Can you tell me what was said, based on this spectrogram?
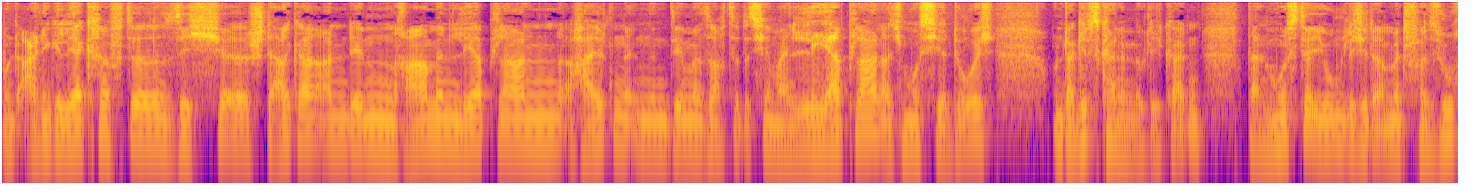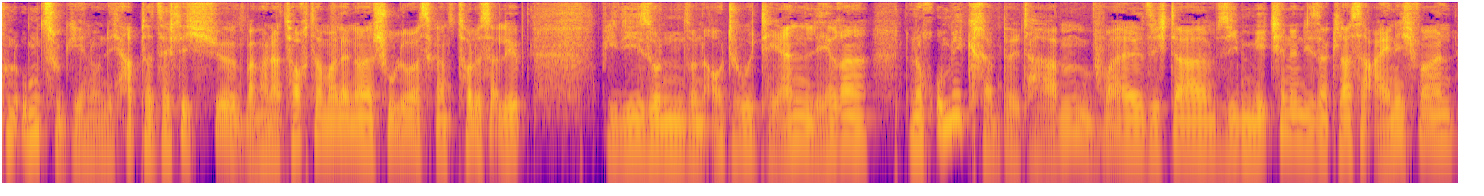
und einige Lehrkräfte sich äh, stärker an den Rahmenlehrplan halten, indem er sagt, das ist hier mein Lehrplan, also ich muss hier durch und da gibt's keine Möglichkeiten, dann muss der Jugendliche damit versuchen umzugehen. Und ich habe tatsächlich äh, bei meiner Tochter mal in der Schule was ganz Tolles erlebt, wie die so einen, so einen autoritären Lehrer dann auch umgekrempelt haben, weil sich da sieben Mädchen in dieser Klasse einig waren,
